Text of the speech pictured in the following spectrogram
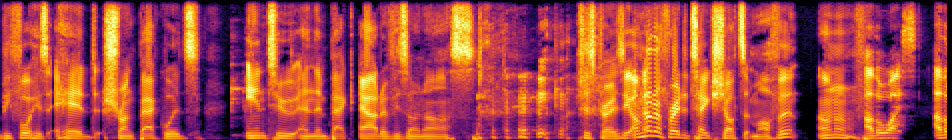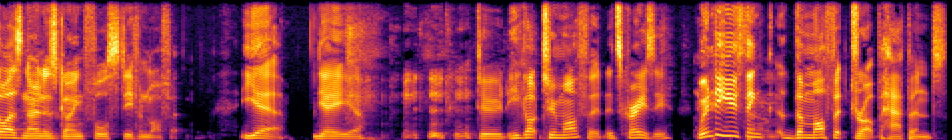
before his head shrunk backwards into and then back out of his own ass, which is crazy. I'm not afraid to take shots at Moffat. I don't know. otherwise, otherwise known as going full Steven Moffat. Yeah, yeah, yeah, yeah. dude. He got too Moffat. It's crazy. When do you think um, the Moffat drop happened?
